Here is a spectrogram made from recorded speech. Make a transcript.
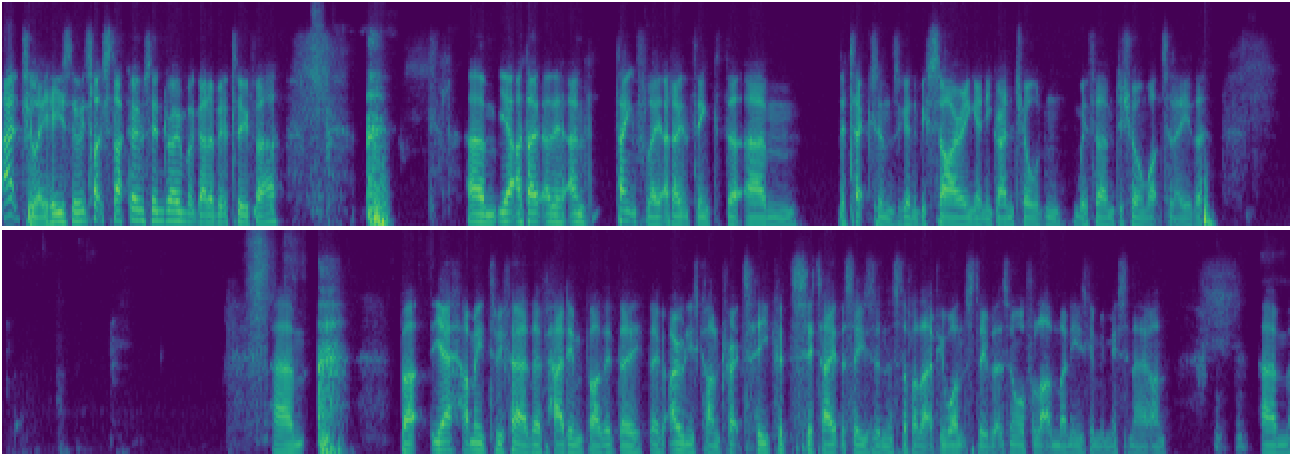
Actually, he's it's like Stockholm syndrome, but got a bit too far. um, yeah, I don't, and thankfully, I don't think that um, the Texans are going to be siring any grandchildren with um, Deshaun Watson either. Um, but yeah, I mean, to be fair, they've had him by the, they they've owned his contract. He could sit out the season and stuff like that if he wants to, but that's an awful lot of money he's going to be missing out on. Um,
